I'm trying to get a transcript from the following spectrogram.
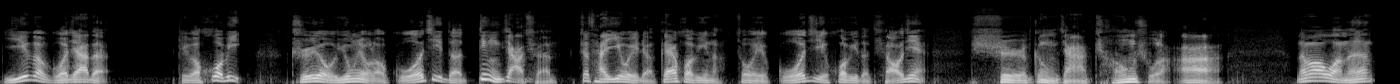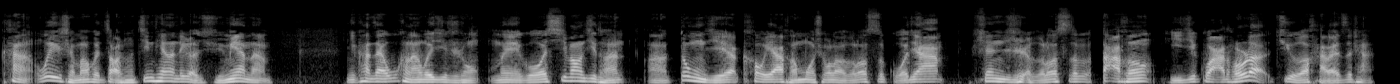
一个国家的这个货币，只有拥有了国际的定价权，这才意味着该货币呢作为国际货币的条件是更加成熟了啊。那么我们看为什么会造成今天的这个局面呢？你看，在乌克兰危机之中，美国西方集团啊冻结、扣押和没收了俄罗斯国家，甚至俄罗斯大亨以及寡头的巨额海外资产。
